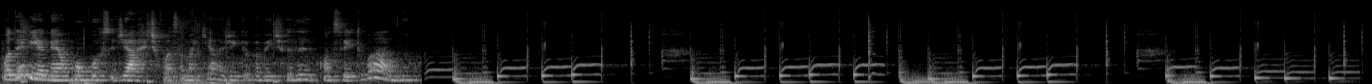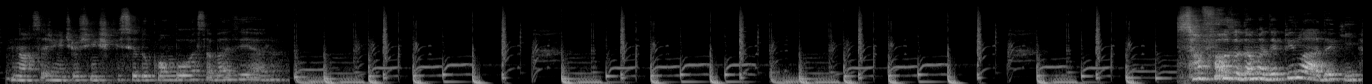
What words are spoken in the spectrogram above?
Poderia ganhar um concurso de arte com essa maquiagem que eu acabei de fazer. Conceituado. Nossa, gente, eu tinha esquecido quão boa essa base era. Só falta dar uma depilada aqui.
